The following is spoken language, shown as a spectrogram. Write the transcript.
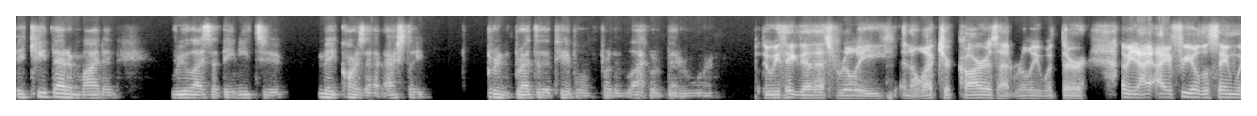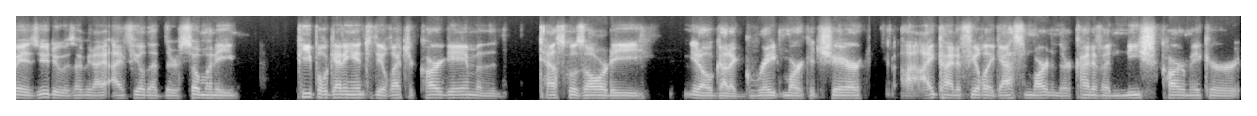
they keep that in mind and realize that they need to make cars that actually bring bread to the table, for the lack of a better word do we think that that's really an electric car? Is that really what they're? I mean, I, I feel the same way as you do. Is I mean, I, I feel that there's so many people getting into the electric car game, and the Tesla's already, you know, got a great market share. I, I kind of feel like Aston Martin, they're kind of a niche car maker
